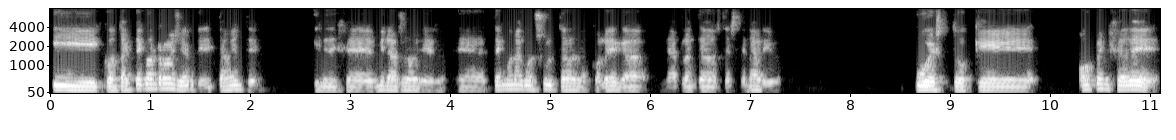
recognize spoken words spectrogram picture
Y contacté con Roger directamente y le dije, mira Roger, eh, tengo una consulta de un colega, me ha planteado este escenario. Puesto que OpenGD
